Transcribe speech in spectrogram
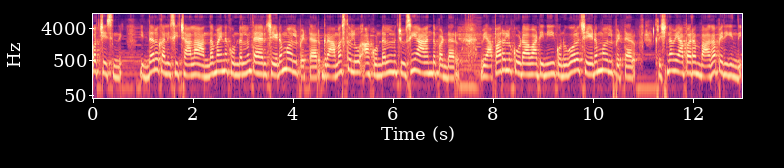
వచ్చేసింది. ఇద్దరు కలిసి చాలా అందమైన కుండలను తయారు చేయడం మొదలుపెట్టారు. గ్రామస్తులు ఆ కుండలను చూసి ఆనందపడ్డారు. వ్యాపారులు కూడా వాటిని కొనుగోలు చేయడం మొదలుపెట్టారు. కృష్ణ వ్యాపారం బాగా పెరిగింది.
